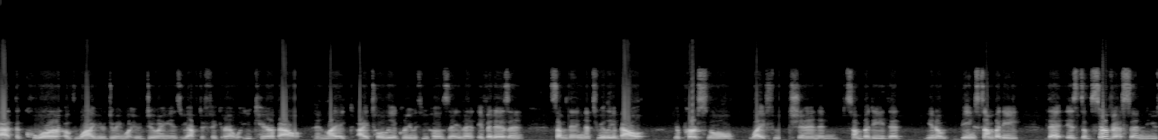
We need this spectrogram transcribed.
at the core of why you're doing what you're doing is you have to figure out what you care about. And like I totally agree with you, Jose, that if it isn't something that's really about your personal life mission and somebody that you know being somebody that is of service and you,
